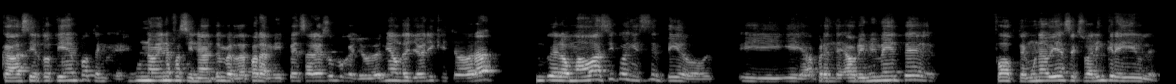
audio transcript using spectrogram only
cada cierto tiempo. Es una vaina fascinante, en verdad, para mí pensar eso, porque yo venía donde yo y que yo era de lo más básico en ese sentido. Y, aprender, abrir mi mente, fuck, tengo una vida sexual increíble.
